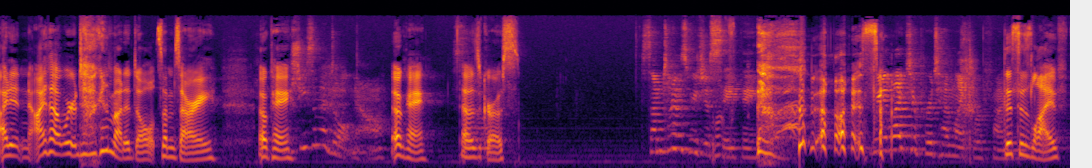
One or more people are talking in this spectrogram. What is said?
I didn't. I thought we were talking about adults. I'm sorry. Okay. She's an adult now. Okay. That was gross. Sometimes we just say things. we like to pretend like we're funny. this is live.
